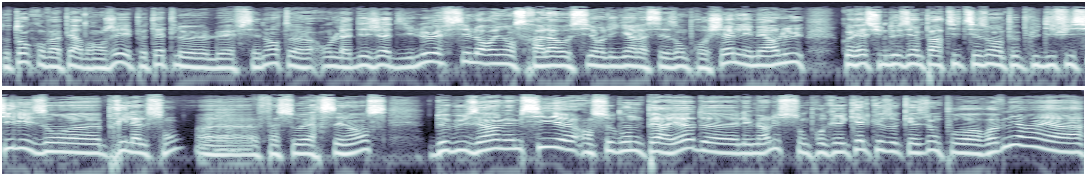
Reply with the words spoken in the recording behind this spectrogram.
d'autant qu'on va perdre Angers et peut-être le, le FC Nantes, on l'a déjà dit. Le FC Lorient sera là aussi en Ligue 1 la saison prochaine. Les Merlus connaissent une deuxième partie de saison un peu plus difficile. Ils ont pris la leçon euh, face au RC Lens. Deux buts à un, même si en seconde période, les Merlus se sont procuré quelques occasions pour revenir. hein. Il y a,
